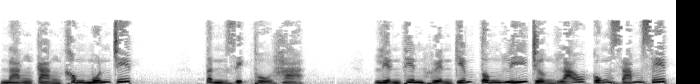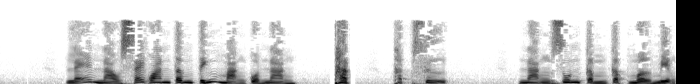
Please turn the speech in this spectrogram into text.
Nàng càng không muốn chết. Tần dịch thủ hạ. liền thiên huyền kiếm tôn lý trưởng lão cũng dám giết. Lẽ nào sẽ quan tâm tính mạng của nàng. Thật, thật sự. Nàng run cầm cập mở miệng.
